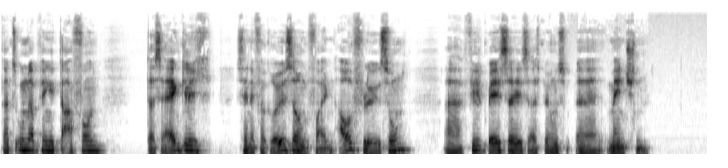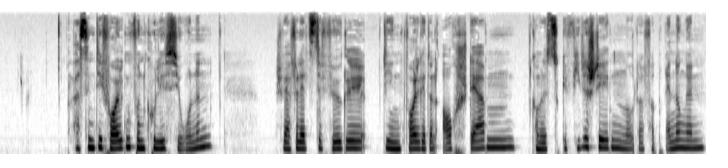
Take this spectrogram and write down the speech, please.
ganz unabhängig davon, dass eigentlich seine Vergrößerung, vor allem Auflösung, äh, viel besser ist als bei uns äh, Menschen. Was sind die Folgen von Kollisionen? Schwer verletzte Vögel die in Folge dann auch sterben? Kommt es zu Gefiederschäden oder Verbrennungen?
